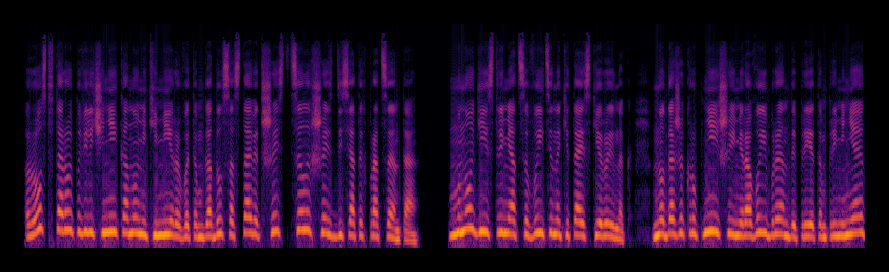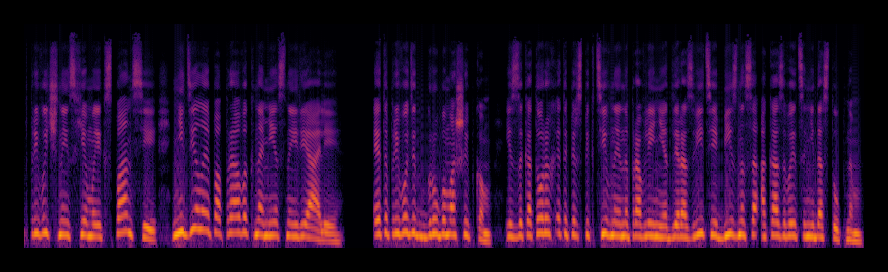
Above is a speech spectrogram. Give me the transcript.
рост второй по величине экономики мира в этом году составит 6,6%. Многие стремятся выйти на китайский рынок, но даже крупнейшие мировые бренды при этом применяют привычные схемы экспансии, не делая поправок на местные реалии. Это приводит к грубым ошибкам, из-за которых это перспективное направление для развития бизнеса оказывается недоступным.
